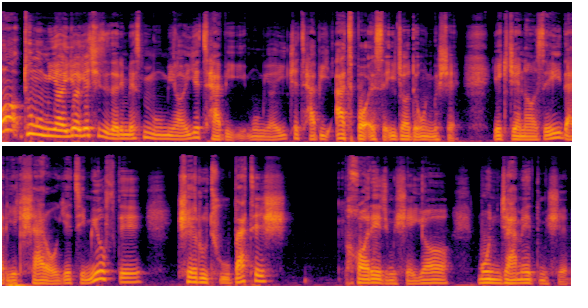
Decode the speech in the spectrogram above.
ما تو مومیایی ها یه چیزی داریم به اسم مومیایی طبیعی مومیایی که طبیعت باعث ایجاد اون میشه. یک جنازه در یک شرایطی میفته که رطوبتش خارج میشه یا منجمد میشه.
